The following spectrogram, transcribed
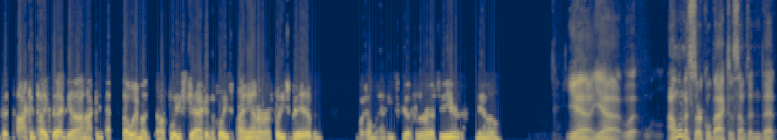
But I can take that guy and I can throw him a, a fleece jacket and a fleece pant or a fleece bib, and well, man, he's good for the rest of the year, you know? Yeah, yeah. I want to circle back to something that,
